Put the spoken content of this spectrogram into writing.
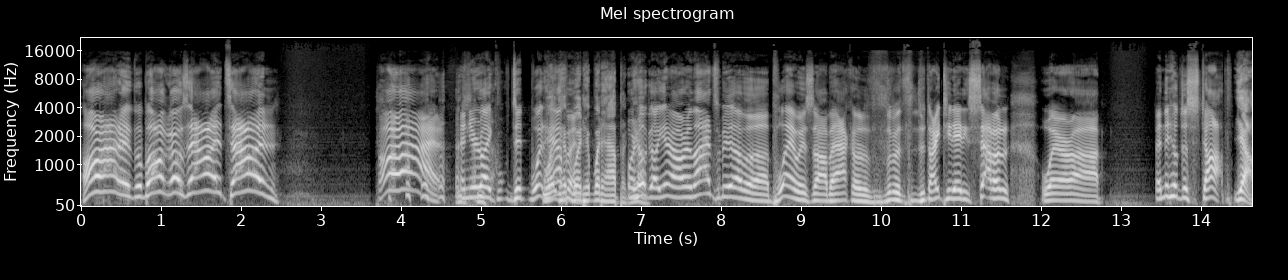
"All right, if the ball goes out, it's out." and- All right, and you're like, "Did what, What- happened? what- what happened? Or Yeah. he'll go, "You know, it reminds me of a play we saw back of 1987 where." uh and then he'll just stop. Yeah.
